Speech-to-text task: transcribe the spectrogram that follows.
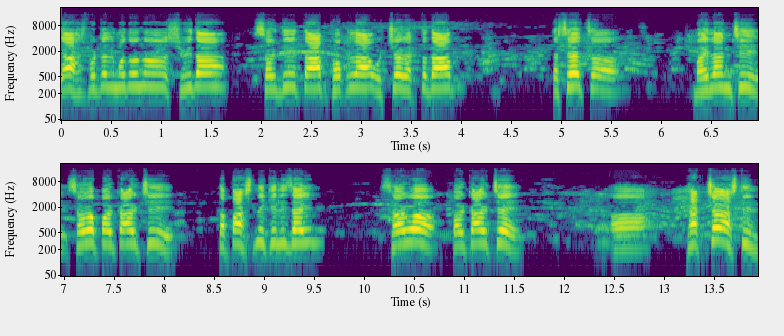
या हॉस्पिटलमधून सुविधा सर्दी ताप खोकला उच्च रक्तदाब तसेच महिलांची सर्व प्रकारची तपासणी केली जाईल. सर्व प्रकारचे फ्रॅक्चर असतील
